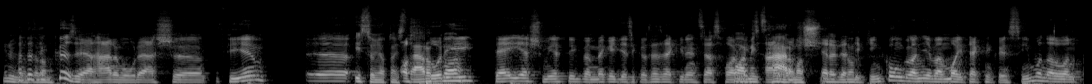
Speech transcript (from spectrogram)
Én hát ez egy közel három órás film. Iszonyat nagy a sztori teljes mértékben megegyezik az 1933-as eredeti King Konggal, nyilván mai technikai színvonalon,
